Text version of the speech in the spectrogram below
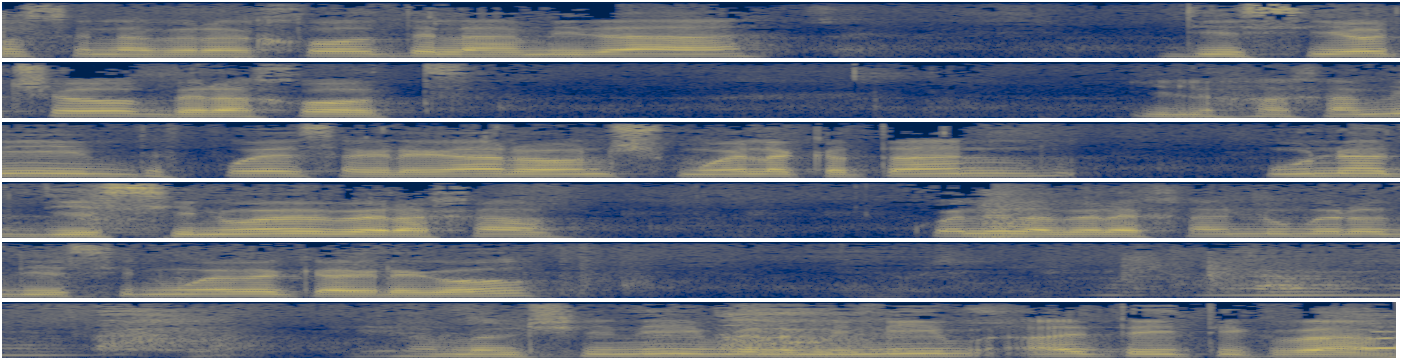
en la Berajot de la Amidad 18 Berajot. Y los Hajamim después agregaron Shmuel Akatán una 19 Berajá. ¿Cuál es la Berajá número 19 que agregó? La Malshinim, Belaminim, Alte Tikva.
